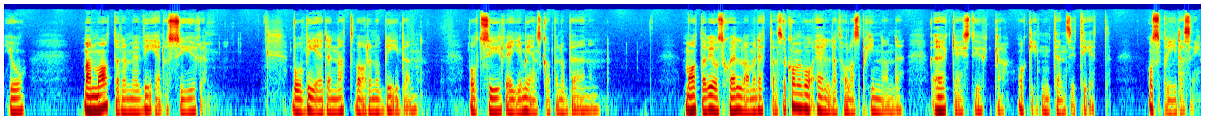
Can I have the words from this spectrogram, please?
Jo, man matar den med ved och syre. Vår ved är nattvarden och Bibeln. Vårt syre är gemenskapen och bönen. Matar vi oss själva med detta så kommer vår eld att hållas brinnande, öka i styrka och intensitet och sprida sig.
